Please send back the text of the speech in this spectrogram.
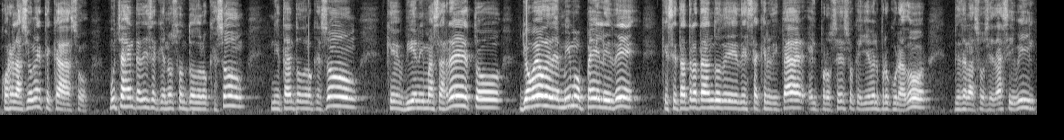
con relación a este caso? Mucha gente dice que no son todos lo que son, ni están todos lo que son, que vienen más arrestos. Yo veo desde el mismo PLD que se está tratando de desacreditar el proceso que lleva el procurador desde la sociedad civil.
